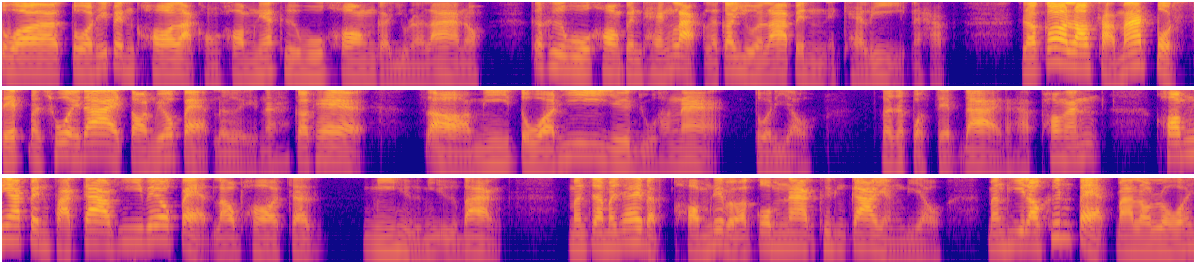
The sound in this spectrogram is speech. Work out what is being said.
ตัวตัวที่เป็นคอหลักของคอมเนี้ยคือวูคองกับยูนาล่าเนาะก็คือวูคองเป็นแท้งหลักแล้วก็ยูนาล่าเป็นแครี่นะครับ แล้วก็เราสามารถปลดเซตมาช่วยได้ตอนเวลแปดเลยนะ ก็แค่อ่ามีตัวที่ยืนอยู่ข้างหน้าตัวเดียว เราจะปลดเซตได้นะครับ เพราะงั้นคอมเนี่ยเป็นฟาสเก้าที่เวลแปดเราพอจะมีหือมีอือบ้าง มันจะไม่ใช่แบบคอมที่แบบว่าก้มหน้าขึ้นก้าวอย่างเดียว บางทีเราขึ้น 8 มาเราโลให้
